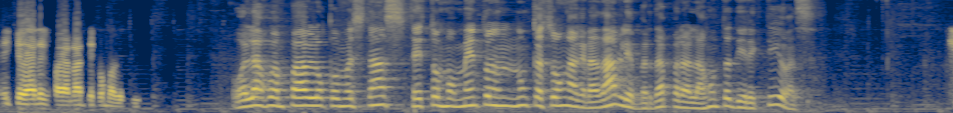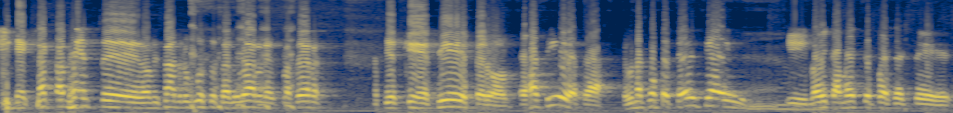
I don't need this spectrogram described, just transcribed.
hay que darle para adelante, como decir. Hola Juan Pablo, ¿cómo estás? Estos momentos nunca son agradables, ¿verdad? Para las juntas directivas. exactamente, don Lisandro, un gusto saludarle, un placer. Así es que sí, pero es así, o sea, es una competencia y, lógicamente, pues, este,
